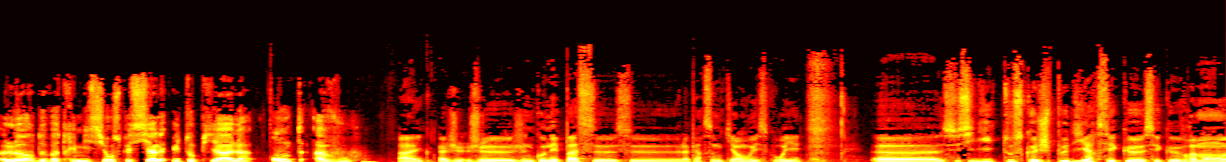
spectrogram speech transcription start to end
lors de votre émission spéciale Utopiale? Honte à vous. Ah, euh, je, ne connais pas la personne qui a envoyé ce courrier. Euh, ceci dit, tout ce que je peux dire, c'est que c'est que vraiment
